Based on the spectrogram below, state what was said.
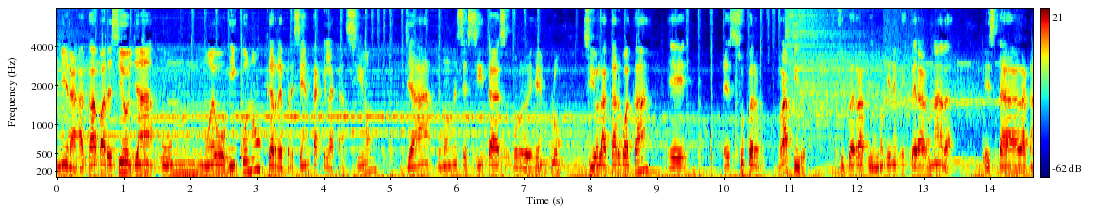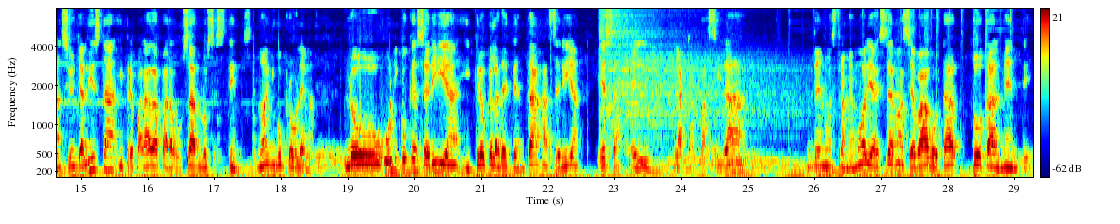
mira, acá apareció ya un nuevo icono que representa que la canción ya no necesitas, por ejemplo, si yo la cargo acá, eh, es súper rápido, súper rápido, no tienes que esperar nada. Está la canción ya lista y preparada para usar los steams, no hay ningún problema. Lo único que sería, y creo que la desventaja sería esa, el, la capacidad de nuestra memoria externa se va a agotar totalmente.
